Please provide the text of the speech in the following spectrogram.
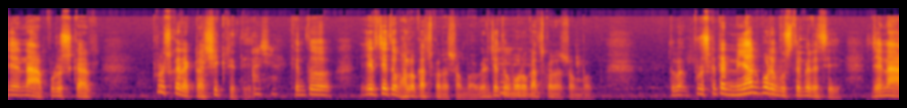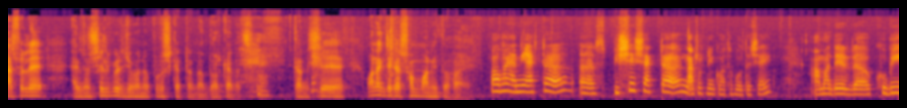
যে না পুরস্কার পুরস্কার একটা স্বীকৃতি। আচ্ছা। কিন্তু এর চাইতে ভালো কাজ করা সম্ভব এর চাইতে হ্যাঁ, বড় কাজ করা সম্ভব। তবে পুরস্কারটা নেয়ার পরে বুঝতে পেরেছি যে না আসলে একজন শিল্পীর জীবনে পুরস্কারটা না দরকার আছে। হ্যাঁ। কারণ সে অনেক জায়গায় সম্মানিত হয়। বাবা ভাই আমি একটা বিশেষ একটা নাটক নিয়ে কথা বলতে চাই। আমাদের খুবই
